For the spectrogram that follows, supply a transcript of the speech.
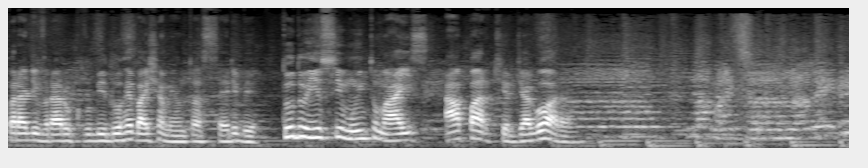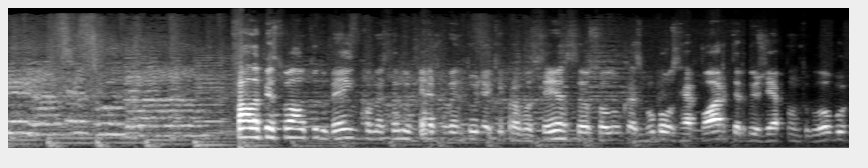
para livrar o clube do rebaixamento à Série B. Tudo isso e muito mais a partir de agora. Fala pessoal, tudo bem? Começando o GE Juventude aqui para vocês. Eu sou Lucas Bubbles, repórter do GE. Globo.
